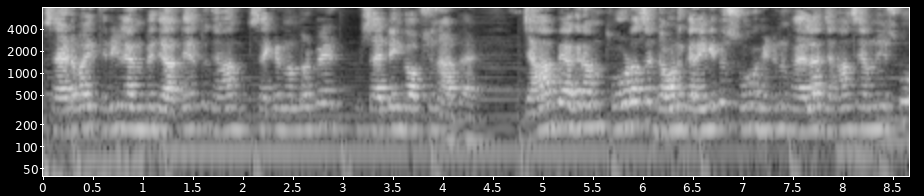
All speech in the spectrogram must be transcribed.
साइड बाई थ्री लाइन पे जाते हैं तो जहाँ सेकंड नंबर पे सेटिंग का ऑप्शन आता है। जहाँ पे अगर हम थोड़ा सा डाउन करेंगे तो शो हिडन फ़ाइल है जहाँ से हमने इसको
